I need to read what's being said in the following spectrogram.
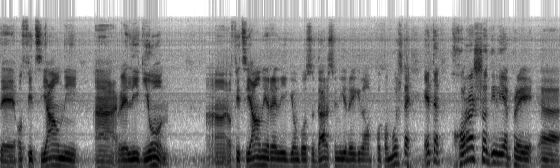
э, официальный а, религион. А, официальный религион, государственный религион, потому что это хорошо для, э,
